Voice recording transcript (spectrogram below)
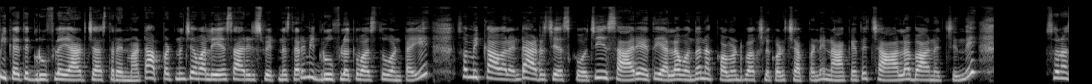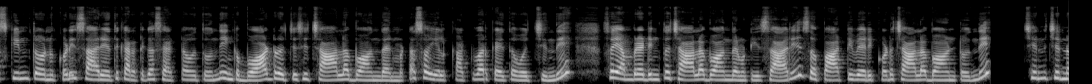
మీకైతే గ్రూప్లో యాడ్ చేస్తారనమాట అప్పటి నుంచి వాళ్ళు ఏ సారీస్ పెట్టినా సరే మీ గ్రూప్లోకి వస్తూ ఉంటాయి. సో మీకు కావాలంటే ఆర్డర్ చేసుకోవచ్చు. ఈ సారీ అయితే ఎలా ఉందో నాకు కామెంట్ బాక్స్లో కూడా చెప్పండి. నాకైతే చాలా బాగా నచ్చింది. సో నా స్కిన్ టోన్ కూడా ఈ సారీ అయితే కరెక్ట్గా సెట్ అవుతుంది. ఇంకా బార్డర్ వచ్చేసి చాలా బాగుంది అనమాట సో ఇలా కట్ వర్క్ అయితే వచ్చింది. సో ఎంబ్రాయిడింగ్తో చాలా బాగుంది అనమాట ఈ సారీ. సో పార్టీ వేర్కి కూడా చాలా బాగుంటుంది. చిన్న చిన్న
